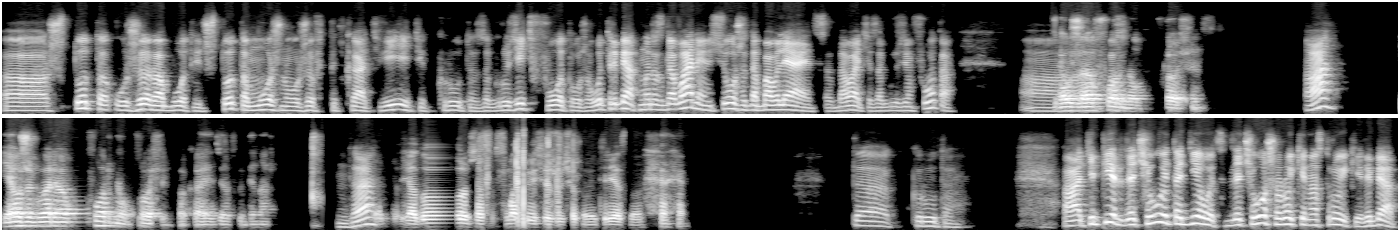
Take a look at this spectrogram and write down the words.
что-то уже работает, что-то можно уже втыкать, видите, круто, загрузить фото уже. Вот, ребят, мы разговариваем, все уже добавляется, давайте загрузим фото. Я уже оформил профиль. А? Я уже говорю, оформил профиль, пока идет вебинар. Да? Я тоже сейчас смотрю, сижу, что там интересного. Так, круто. А теперь для чего это делается? Для чего широкие настройки, ребят?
